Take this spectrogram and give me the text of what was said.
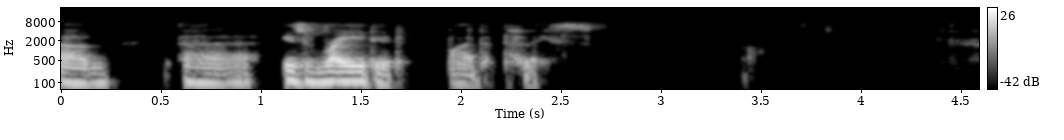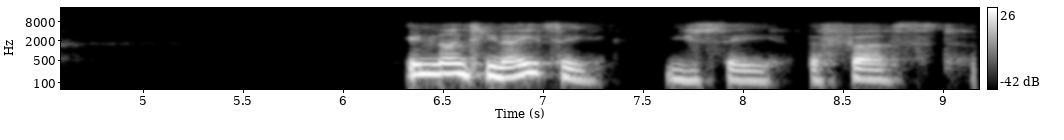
um, uh, is raided by the police. In 1980, you see the first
